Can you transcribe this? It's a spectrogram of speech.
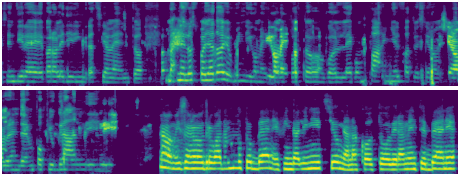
sentire parole di ringraziamento. Ma nello spogliatoio, quindi, com'è il rapporto con le compagne, il fatto che siano sicuramente un po' più grandi? No, mi sono trovata molto bene fin dall'inizio, mi hanno accolto veramente bene,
